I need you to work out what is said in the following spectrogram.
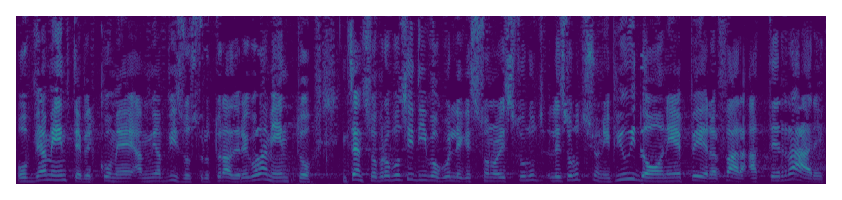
ovviamente per come a mio avviso strutturato il regolamento, in senso propositivo quelle che sono le, le soluzioni più idonee per far atterrare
